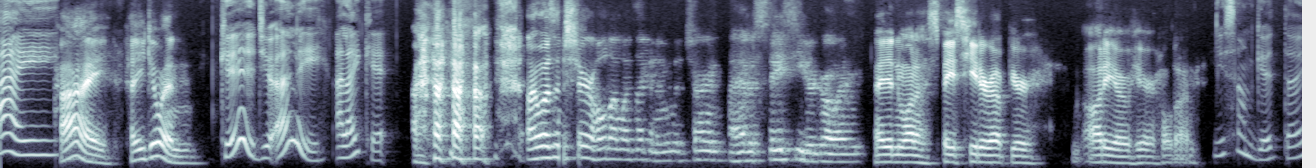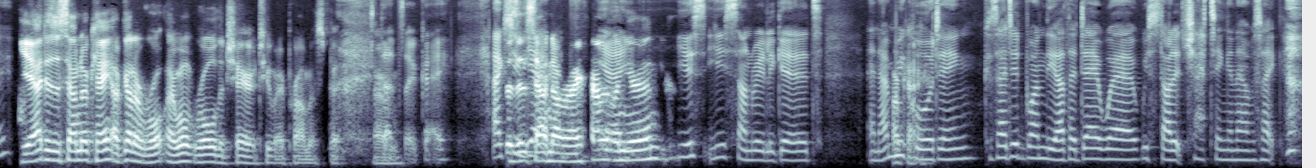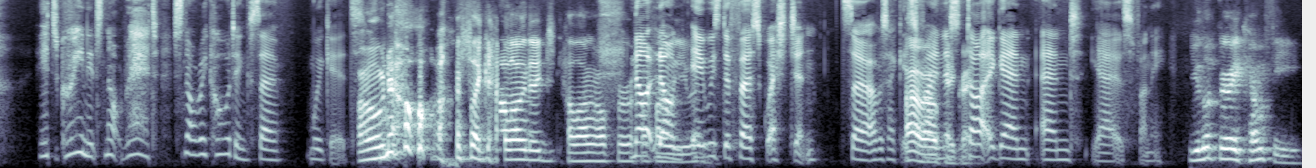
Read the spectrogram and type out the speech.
Hi. Hi, how you doing? Good, you're early. I like it. I wasn't sure. Hold on one second. I'm going to turn. I have a space heater going. I didn't want to space heater up your audio here. Hold on. You sound good though. Yeah, does it sound okay? I've got to roll. I won't roll the chair too. I promise. But um, that's okay. Actually, does it yeah, sound all right yeah, on your end? You you sound really good. And I'm okay. recording because I did one the other day where we started chatting, and I was like, "It's green. It's not red. It's not recording." So we're good. Oh no! It's like how long did how long off for? Not long. It was the first question, so I was like, "It's oh, fine. Okay, Let's great. start again." And yeah, it was funny. You look very comfy.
